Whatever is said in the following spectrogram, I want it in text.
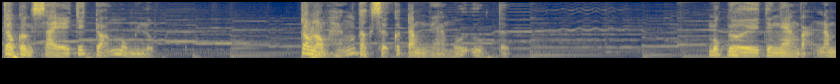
Trong cơn say chết choáng mông lục, Trong lòng hắn thật sự có trăm ngàn mối ưu tư một người từ ngàn vạn năm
